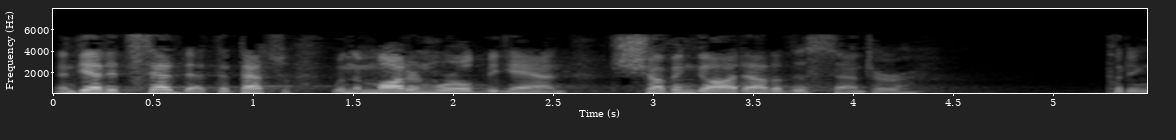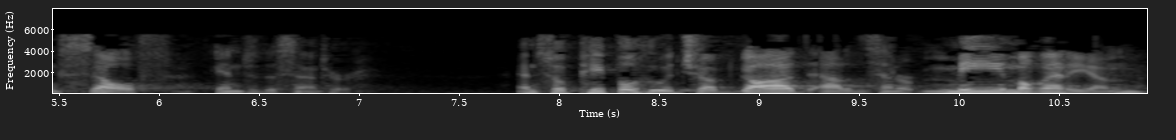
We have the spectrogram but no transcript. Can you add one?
And yet it said that, that that's when the modern world began, shoving God out of the center, putting self into the center. And so people who had shoved God out of the center, me millennium,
